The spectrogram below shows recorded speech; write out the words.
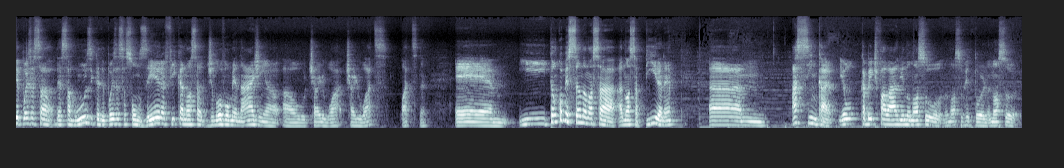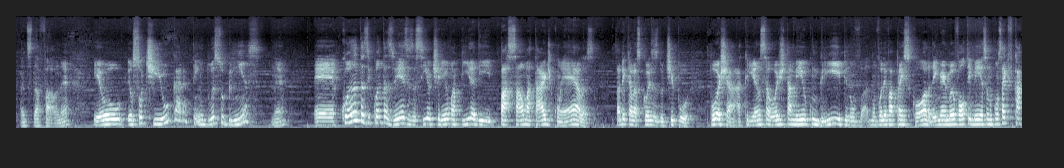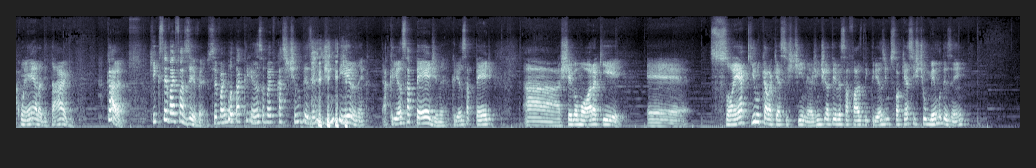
Depois dessa, dessa música, depois dessa sonzeira, fica a nossa, de novo, homenagem ao, ao Charlie, Wa- Charlie Watts, Watts, né? É, e estão começando a nossa, a nossa pira, né? Ahn, assim, cara, eu acabei de falar ali no nosso, no nosso retorno, no nosso, antes da fala, né? Eu, eu sou tio, cara, tenho duas sobrinhas, né? É, quantas e quantas vezes assim eu tirei uma pira de passar uma tarde com elas, sabe aquelas coisas do tipo, poxa, a criança hoje tá meio com gripe, não, não vou levar pra escola, daí minha irmã volta e meia, você não consegue ficar com ela de tarde. Cara, o que, que você vai fazer, velho? Você vai botar a criança, vai ficar assistindo desenho o dia inteiro, né? A criança pede, né? A criança pede. Ah, chega uma hora que é, só é aquilo que ela quer assistir, né? A gente já teve essa fase de criança, a gente só quer assistir o mesmo desenho.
